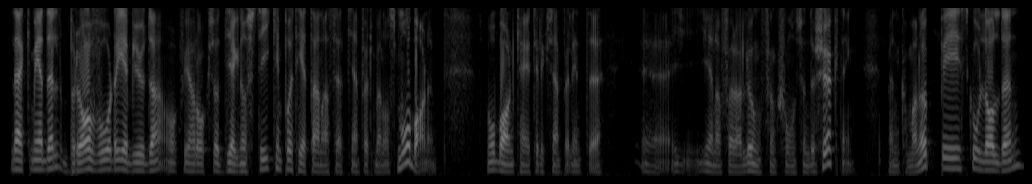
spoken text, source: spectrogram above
läkemedel, bra vård att erbjuda och vi har också diagnostiken på ett helt annat sätt jämfört med de små barnen. Små barn kan ju till exempel inte eh, genomföra lungfunktionsundersökning. Men kommer man upp i skolåldern,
